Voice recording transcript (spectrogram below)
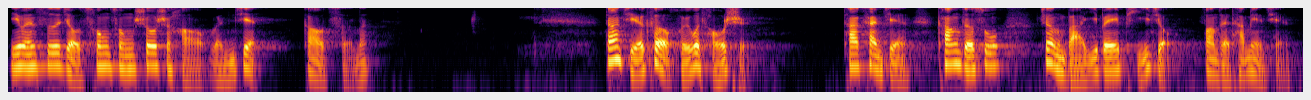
伊文斯就匆匆收拾好文件。告辞了。当杰克回过头时，他看见康德苏正把一杯啤酒放在他面前，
